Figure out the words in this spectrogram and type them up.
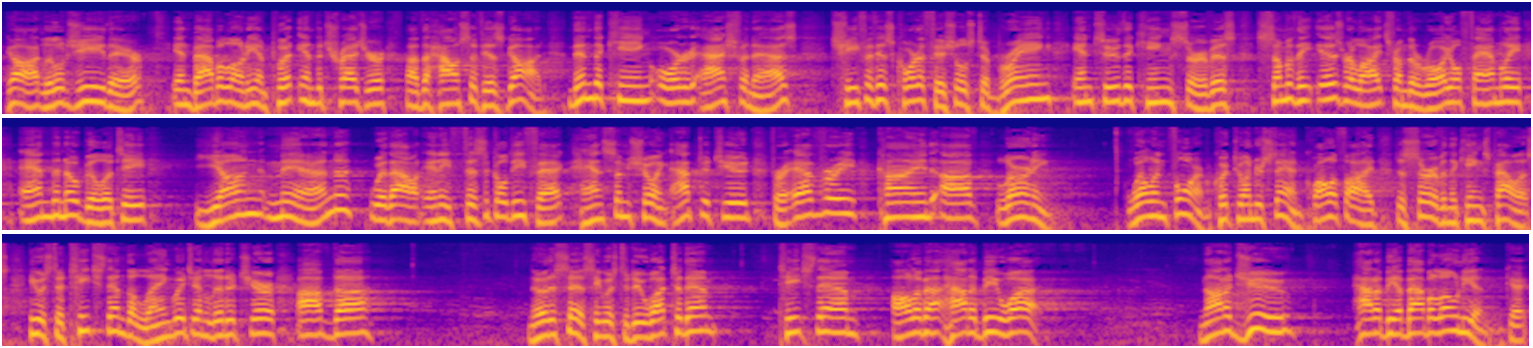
God, little g there, in Babylonia and put in the treasure of the house of his God. Then the king ordered Ashpenaz, chief of his court officials, to bring into the king's service some of the Israelites from the royal family and the nobility, young men without any physical defect, handsome, showing aptitude for every kind of learning well informed, quick to understand, qualified to serve in the king's palace. He was to teach them the language and literature of the. Notice this. He was to do what to them? Teach them all about how to be what? Not a Jew, how to be a Babylonian. Okay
